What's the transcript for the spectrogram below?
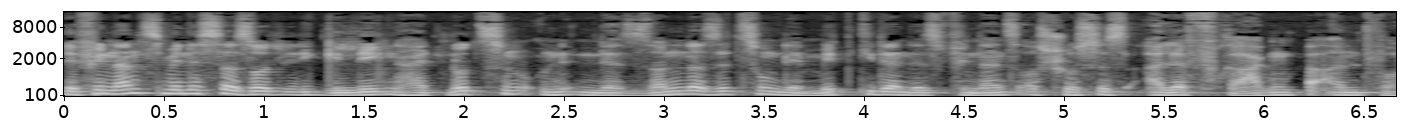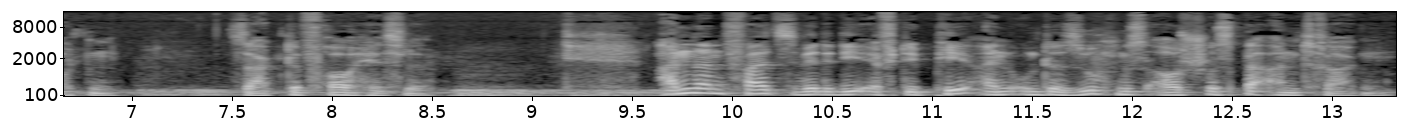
Der Finanzminister sollte die Gelegenheit nutzen und in der Sondersitzung den Mitgliedern des Finanzausschusses alle Fragen beantworten, sagte Frau Hessel. Andernfalls werde die FDP einen Untersuchungsausschuss beantragen.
